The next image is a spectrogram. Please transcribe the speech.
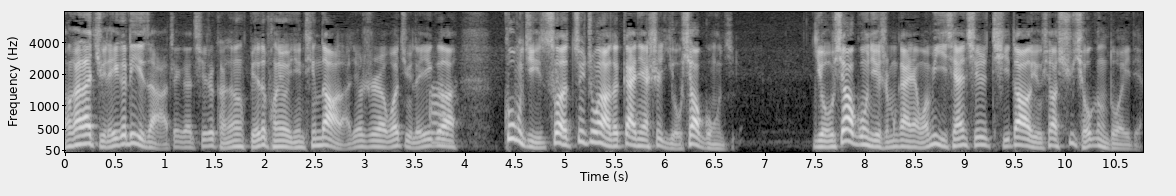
我刚才举了一个例子啊，这个其实可能别的朋友已经听到了，就是我举了一个供给侧最重要的概念是有效供给。有效供给什么概念？我们以前其实提到有效需求更多一点。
